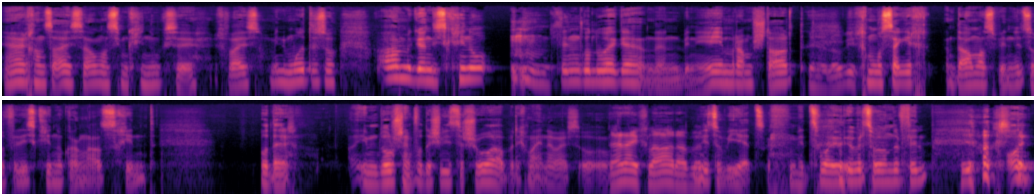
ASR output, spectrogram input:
Ja, ich habe das Eis damals im Kino gesehen. Ich weiß, meine Mutter so, ah, wir gehen ins Kino, Film schauen. Und dann bin ich eh immer am Start. Ja, logisch. Ich muss sagen, ich, damals bin ich nicht so viel ins Kino gegangen als Kind. Oder im Durchschnitt von der Schweizer schon, aber ich meine, weißt du, so, Nein, nein, klar, aber. nicht so wie jetzt. Mit zwei, über 200 Filmen. ja, Und stimmt.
